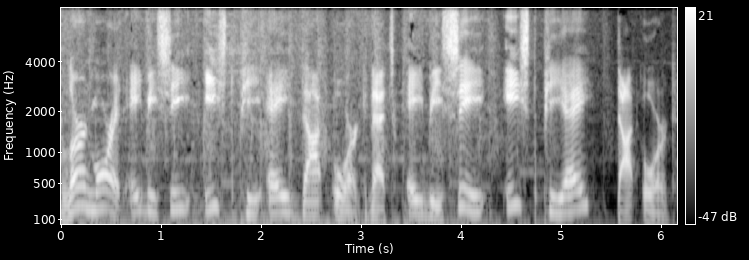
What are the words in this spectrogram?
Learn more at abceastpa.org. That's abceastpa.org.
